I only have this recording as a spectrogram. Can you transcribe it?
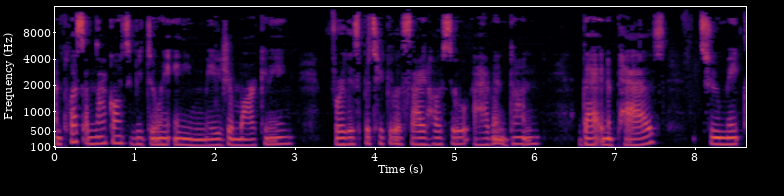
And plus, I'm not going to be doing any major marketing for this particular side hustle. I haven't done that in the past to make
